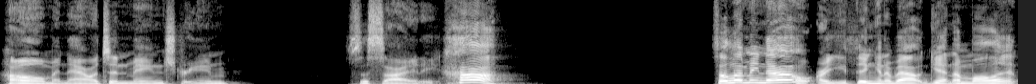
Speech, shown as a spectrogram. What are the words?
Home, and now it's in mainstream society. Huh. So let me know. Are you thinking about getting a mullet?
